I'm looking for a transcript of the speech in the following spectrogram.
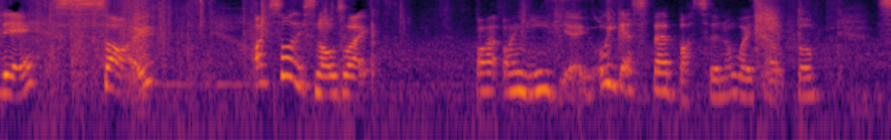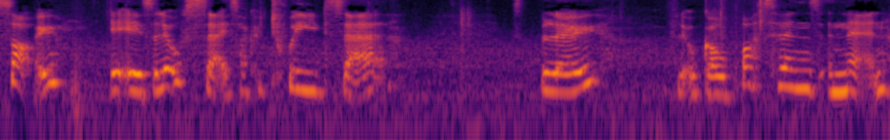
this. So, I saw this and I was like, I, I need you. Or you get a spare button, always helpful. So, it is a little set, it's like a tweed set. It's blue, with little gold buttons, and then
